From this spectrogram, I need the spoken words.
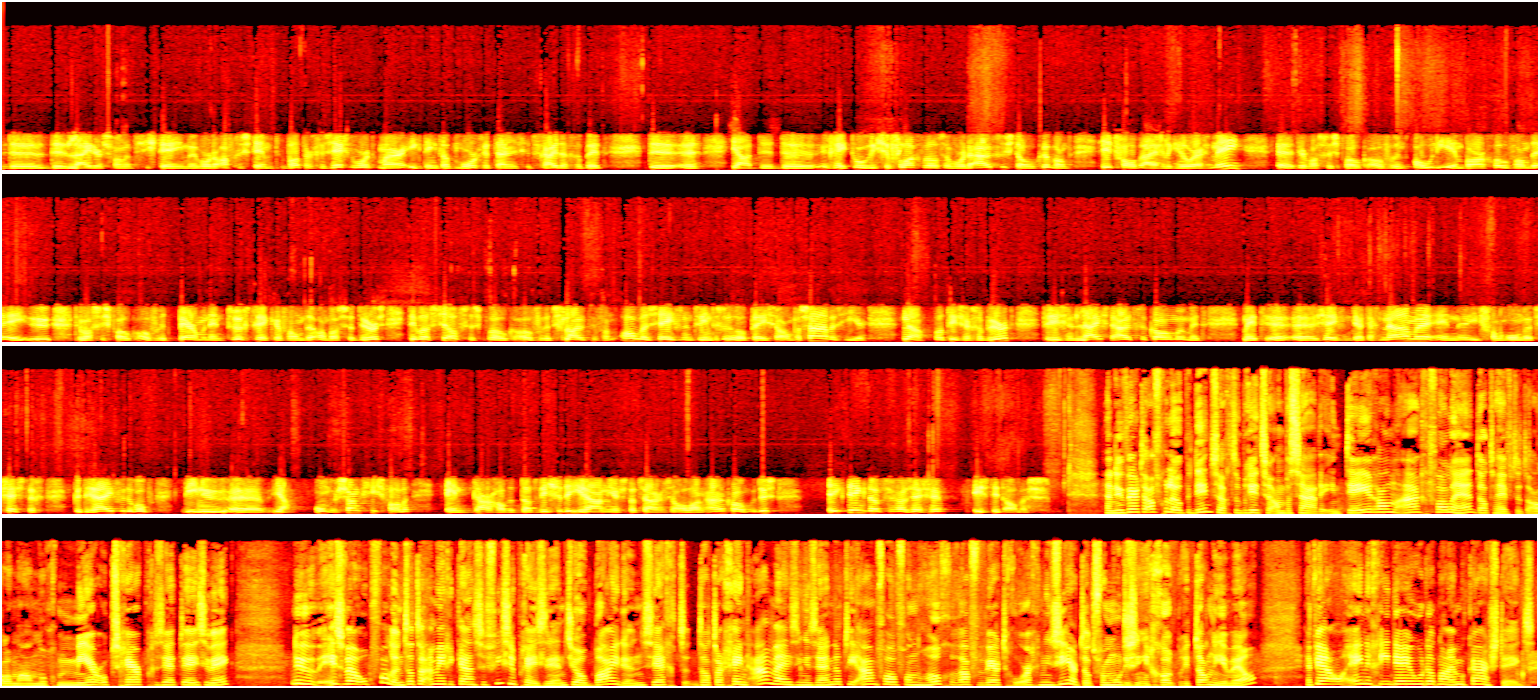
de, de leiders van het systeem worden afgestemd wat er gezegd wordt. Maar ik denk dat morgen tijdens het vrijdaggebed de, ja, de, de retorische vlag wel zal worden uitgestoken. Want dit valt eigenlijk heel erg mee. Er was gesproken over een olie-embargo van de EU. Er was gesproken over het permanent terugtrekken van de ambassadeurs. Er was zelfs gesproken over het sluiten van alle 27 Europese ambassades hier. Nou, wat is er gebeurd? Er is een lijst uitgekomen met, met 37 namen en iets van 160 bedrijven erop die nu ja, onder sancties vallen. En daar hadden, dat wisten de Iraniërs, dat zagen ze al lang aankomen. Dus ik denk dat ze gaan zeggen, is dit alles. Nu werd afgelopen dinsdag de Britse ambassade in Teheran aangevallen. Hè? Dat heeft het allemaal nog meer op scherp gezet deze week. Nu is wel opvallend dat de Amerikaanse vicepresident Joe Biden zegt dat er geen aanwijzingen zijn dat die aanval van hoge raf werd georganiseerd. Dat vermoeden ze in Groot-Brittannië wel. Heb jij al enig idee hoe dat nou in elkaar steekt?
